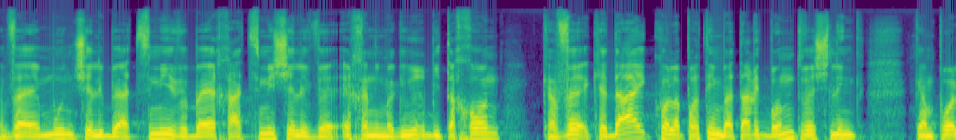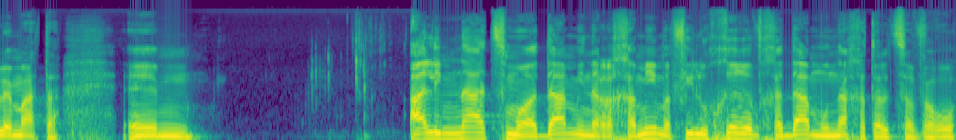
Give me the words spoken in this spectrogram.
והאמון שלי בעצמי ובערך העצמי שלי ואיך אני מגביר ביטחון. כדאי, כל הפרטים באתר התבוננות ויש לינק גם פה למטה. אה, אל ימנע עצמו אדם מן הרחמים, אפילו חרב חדה מונחת על צווארו.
